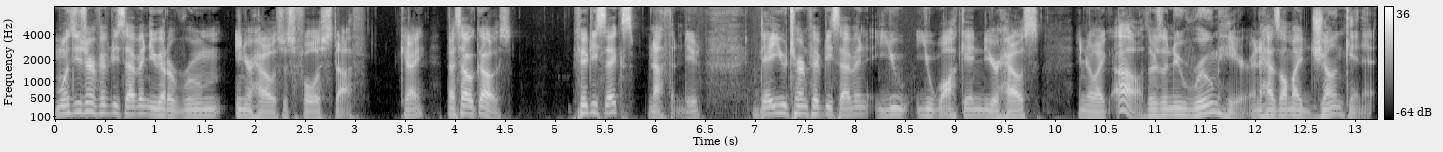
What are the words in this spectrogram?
once you turn 57, you got a room in your house just full of stuff. Okay? That's how it goes. 56, nothing, dude. Day you turn 57, you you walk into your house and you're like, "Oh, there's a new room here and it has all my junk in it."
